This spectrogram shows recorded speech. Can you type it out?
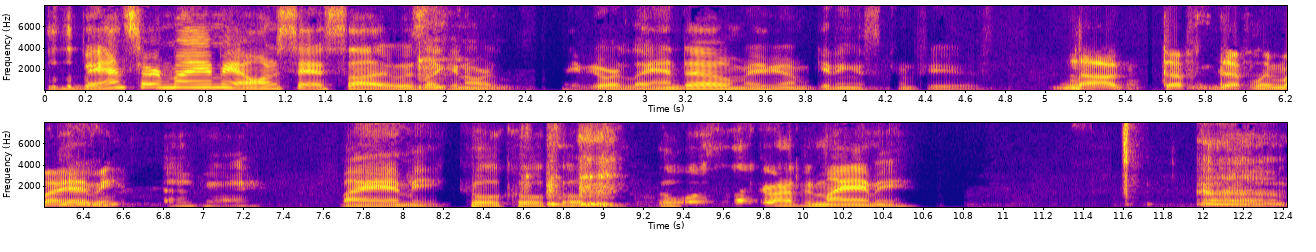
Did the band start in Miami? I want to say I saw it was like in or maybe Orlando. Maybe I'm getting us confused. no, def- definitely Miami. Okay. Miami. Cool, cool, cool. so what was it like growing up in Miami? Uh,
